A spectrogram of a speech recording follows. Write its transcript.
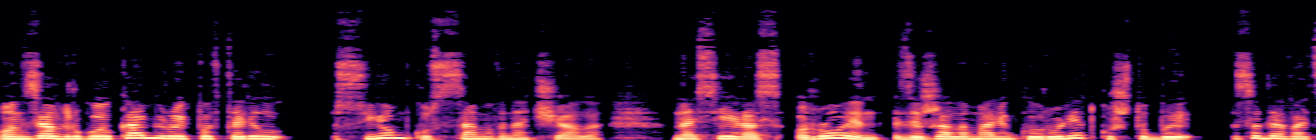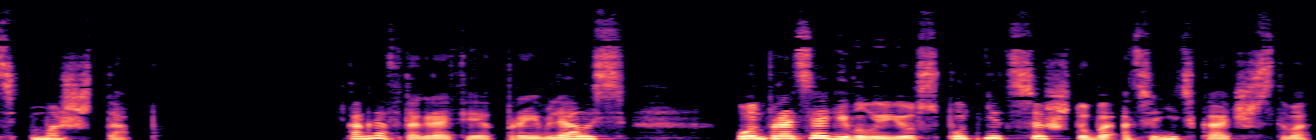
Он взял другую камеру и повторил съемку с самого начала. На сей раз Роэн держала маленькую рулетку, чтобы задавать масштаб. Когда фотография проявлялась, он протягивал ее спутнице, чтобы оценить качество.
